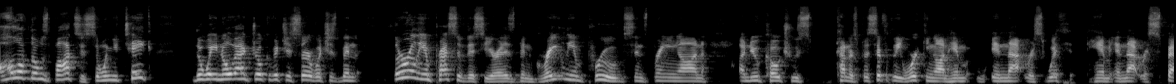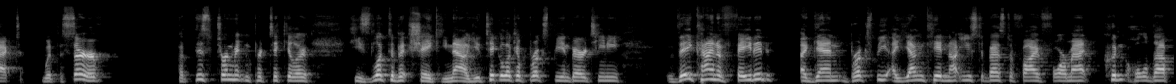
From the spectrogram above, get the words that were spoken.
all of those boxes. So when you take the way Novak Djokovic's serve, which has been thoroughly impressive this year, it has been greatly improved since bringing on a new coach who's kind of specifically working on him in that res- with him in that respect with the serve. But this tournament in particular, he's looked a bit shaky. Now, you take a look at Brooksby and Berrettini, they kind of faded. Again, Brooksby, a young kid, not used to best of five format, couldn't hold up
